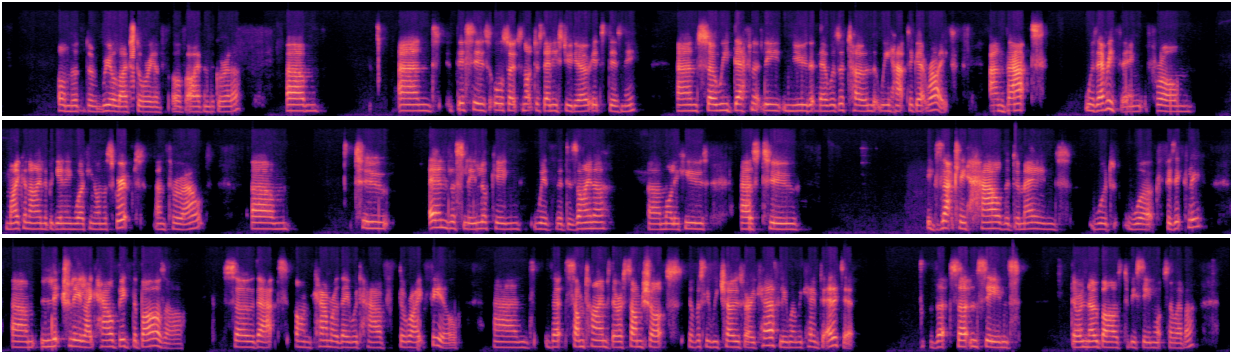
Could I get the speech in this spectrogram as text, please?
on the, the real life story of, of Ivan the gorilla. Um, and this is also, it's not just any studio, it's Disney. And so we definitely knew that there was a tone that we had to get right. And that was everything from Mike and I in the beginning working on the script and throughout, um, to endlessly looking with the designer, uh, Molly Hughes, as to exactly how the domains would work physically, um, literally like how big the bars are, so that on camera they would have the right feel and that sometimes there are some shots obviously we chose very carefully when we came to edit it that certain scenes there are no bars to be seen whatsoever.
